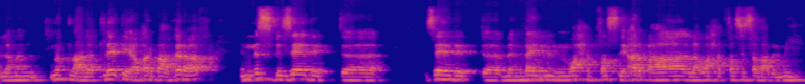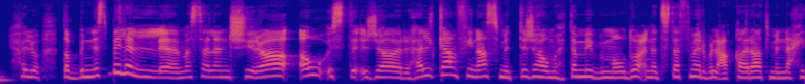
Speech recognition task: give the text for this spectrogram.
لما نطلع لثلاثه أو أربع غرف النسبة زادت زادت من بين من 1.4 ل 1.7% حلو. طب بالنسبة لل مثلا شراء أو استئجار هل كان في ناس متجهة ومهتمة بموضوع أنها تستثمر بالعقارات من ناحية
